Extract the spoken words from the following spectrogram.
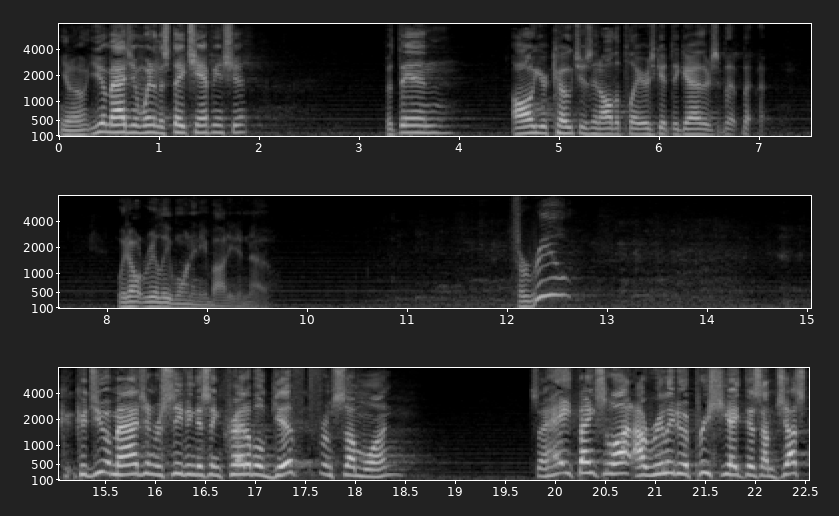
You know, you imagine winning the state championship, but then all your coaches and all the players get together, but, but we don't really want anybody to know. For real? Could you imagine receiving this incredible gift from someone? Say, hey, thanks a lot. I really do appreciate this. I'm just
